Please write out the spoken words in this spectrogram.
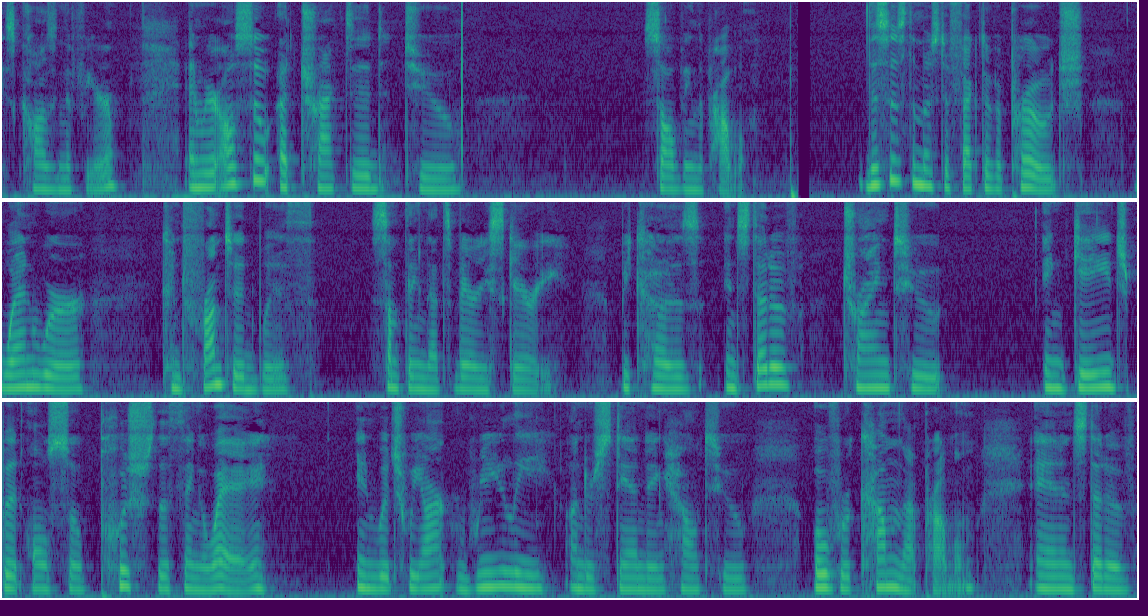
is causing the fear, and we're also attracted to solving the problem. This is the most effective approach when we're confronted with something that's very scary because instead of trying to engage but also push the thing away, in which we aren't really understanding how to overcome that problem, and instead of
